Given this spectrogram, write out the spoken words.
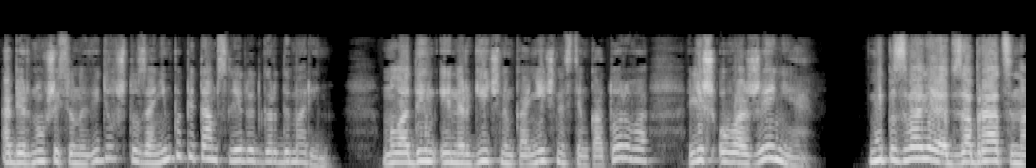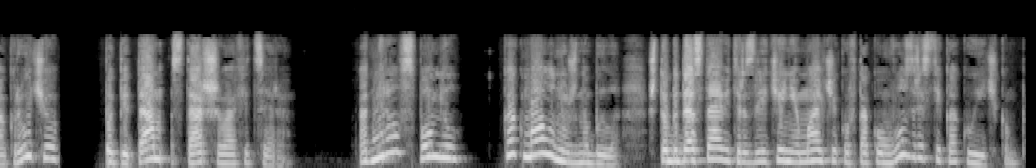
Обернувшись, он увидел, что за ним по пятам следует гардемарин, молодым и энергичным конечностям которого лишь уважение не позволяют забраться на кручу по пятам старшего офицера. Адмирал вспомнил, как мало нужно было, чтобы доставить развлечение мальчику в таком возрасте, как Уичкомп,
